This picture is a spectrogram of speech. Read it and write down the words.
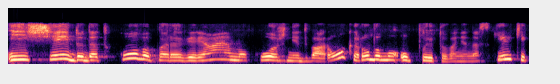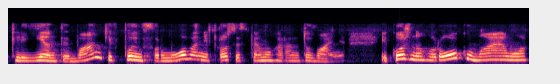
І ще й додатково перевіряємо кожні два роки, робимо опитування, наскільки клієнти банків поінформовані про систему гарантування. І кожного року маємо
